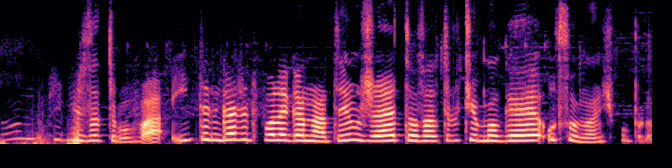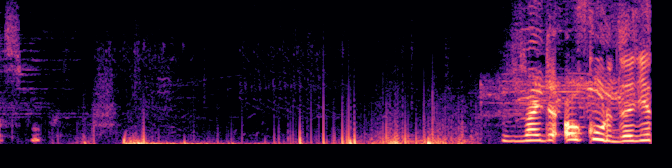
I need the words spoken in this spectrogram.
to on przecież zatruwa i ten gadżet polega na tym, że to zatrucie mogę usunąć po prostu. Znajdę. O kurde, nie,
